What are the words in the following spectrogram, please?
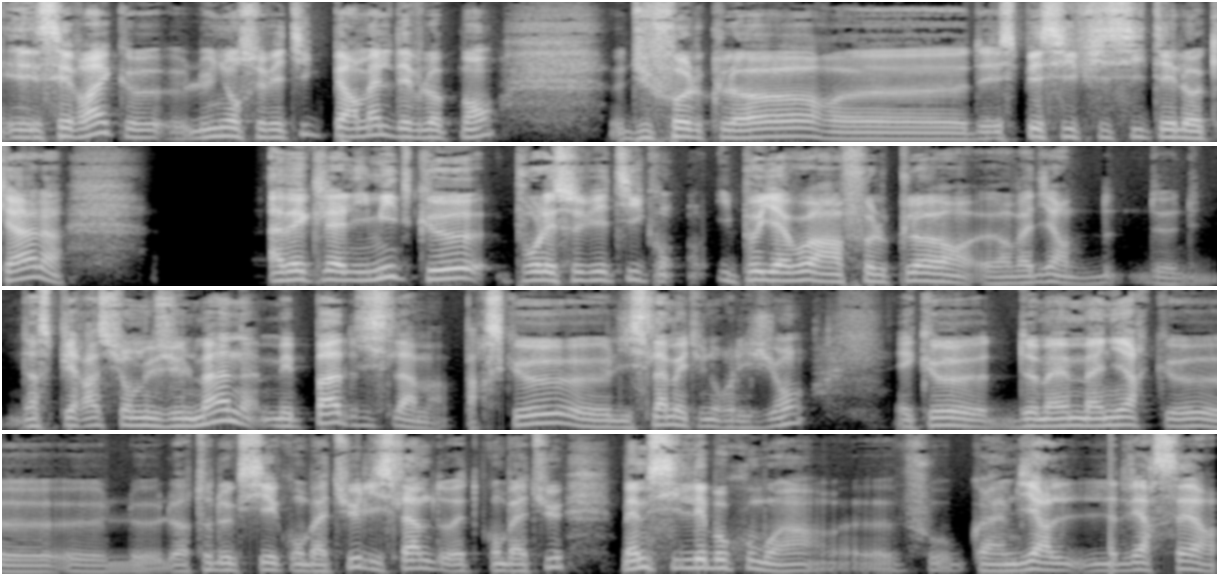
Et c'est vrai que l'Union soviétique permet le développement du folklore, euh, des spécificités locales, avec la limite que pour les soviétiques, il peut y avoir un folklore, euh, on va dire, d'inspiration musulmane, mais pas d'islam, parce que euh, l'islam est une religion et que de même manière que euh, l'orthodoxie est combattue, l'islam doit être combattu, même s'il l'est beaucoup moins. Hein. faut quand même dire l'adversaire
